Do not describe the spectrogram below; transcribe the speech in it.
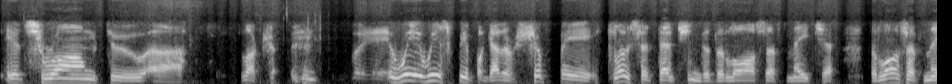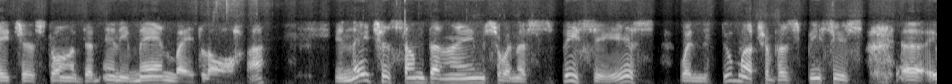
it's wrong to uh, look. we we as people got to should pay close attention to the laws of nature. The laws of nature are stronger than any man-made law. Huh? In nature, sometimes when a species when too much of a species uh,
